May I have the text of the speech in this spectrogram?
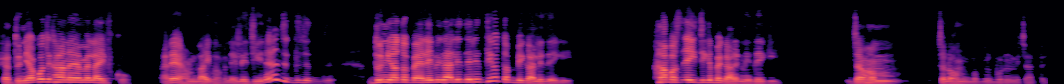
क्या दुनिया को दिखाना है हमें लाइफ को? अरे हम लाइफ अपने लिए जी रहे हैं। जिद, जिद, दुनिया तो पहले भी गाली दे रही थी और तब भी गाली देगी। हाँ बस एक जगह पे गाली नहीं देगी। जब हम चलो हम बोलना नहीं चाहते।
